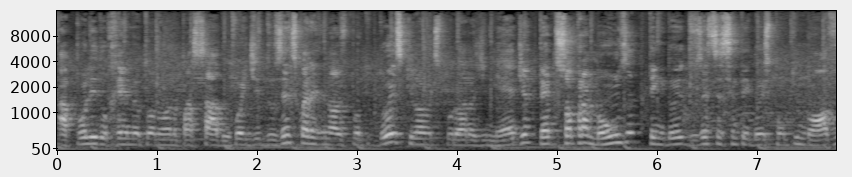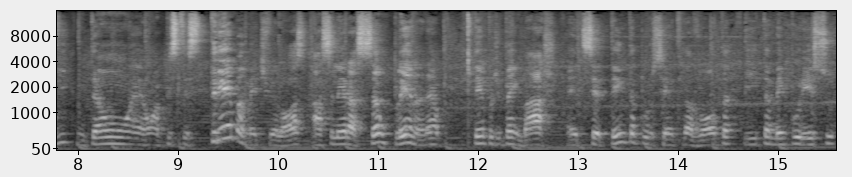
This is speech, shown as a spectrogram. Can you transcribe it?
A pole do Hamilton no ano passado foi de 249,2 km por hora de média, perde só para Monza, tem 262,9, então é uma pista extremamente veloz. A aceleração plena, né? tempo de pé embaixo é de 70% da volta e também por isso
